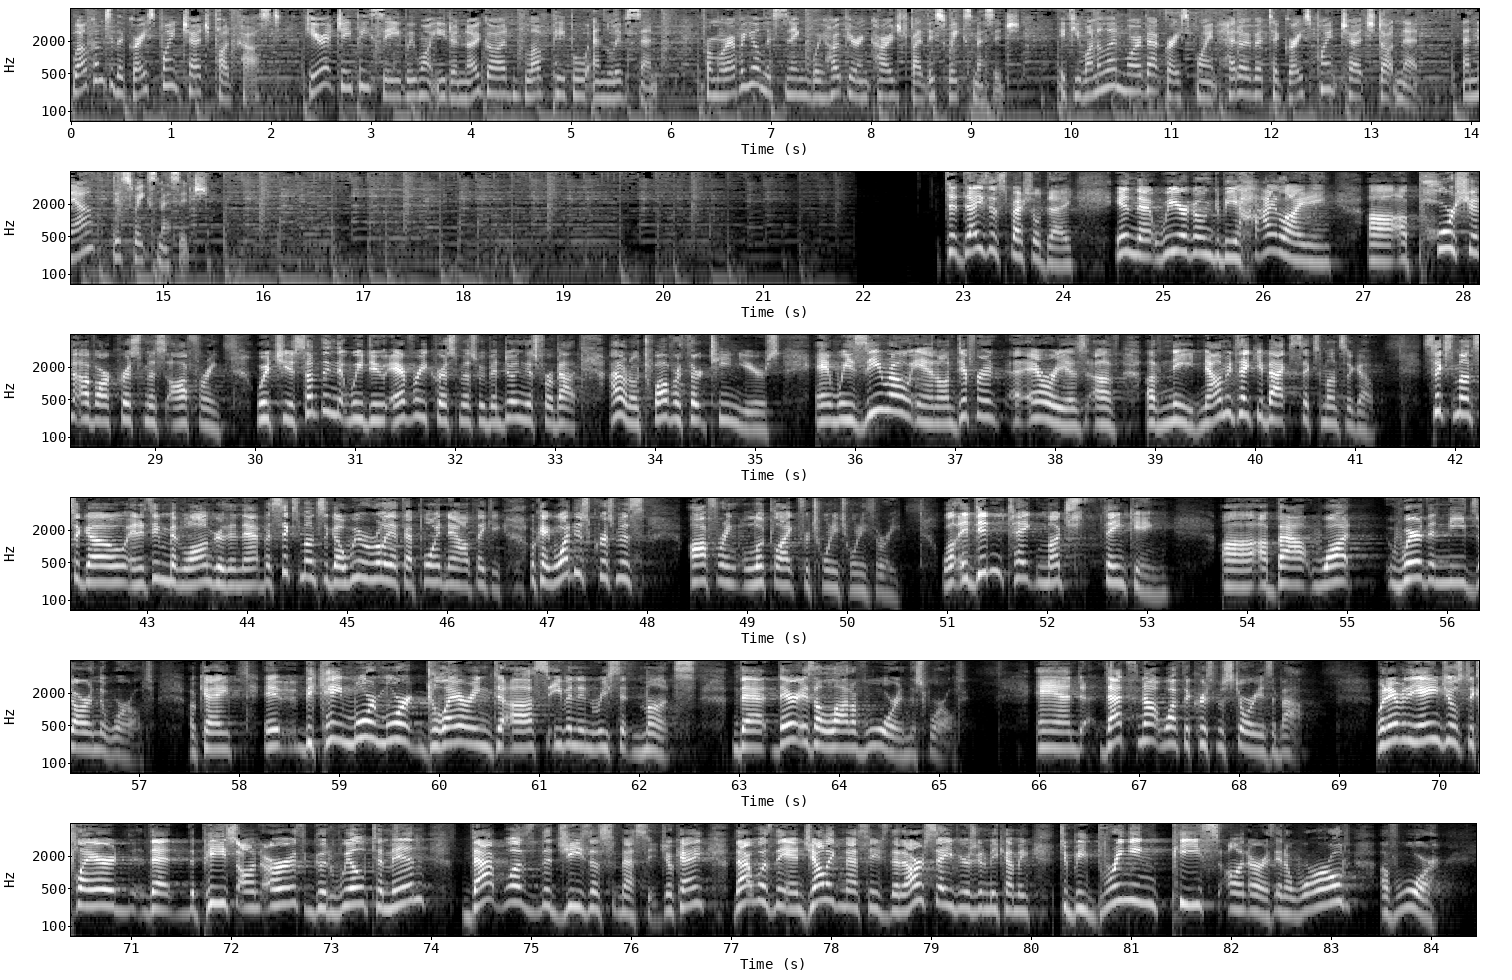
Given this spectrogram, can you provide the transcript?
Welcome to the Grace Point Church podcast. Here at GPC, we want you to know God, love people, and live sent. From wherever you're listening, we hope you're encouraged by this week's message. If you want to learn more about Grace Point, head over to gracepointchurch.net. And now, this week's message. Today's a special day in that we are going to be highlighting uh, a portion of our Christmas offering, which is something that we do every Christmas. We've been doing this for about, I don't know, 12 or 13 years. And we zero in on different uh, areas of, of need. Now, let me take you back six months ago. Six months ago, and it's even been longer than that, but six months ago, we were really at that point now thinking, okay, what does Christmas offering look like for 2023? Well, it didn't take much thinking uh, about what where the needs are in the world. Okay, it became more and more glaring to us, even in recent months, that there is a lot of war in this world, and that's not what the Christmas story is about. Whenever the angels declared that the peace on earth, goodwill to men, that was the Jesus message, okay? That was the angelic message that our Savior is going to be coming to be bringing peace on earth in a world of war.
